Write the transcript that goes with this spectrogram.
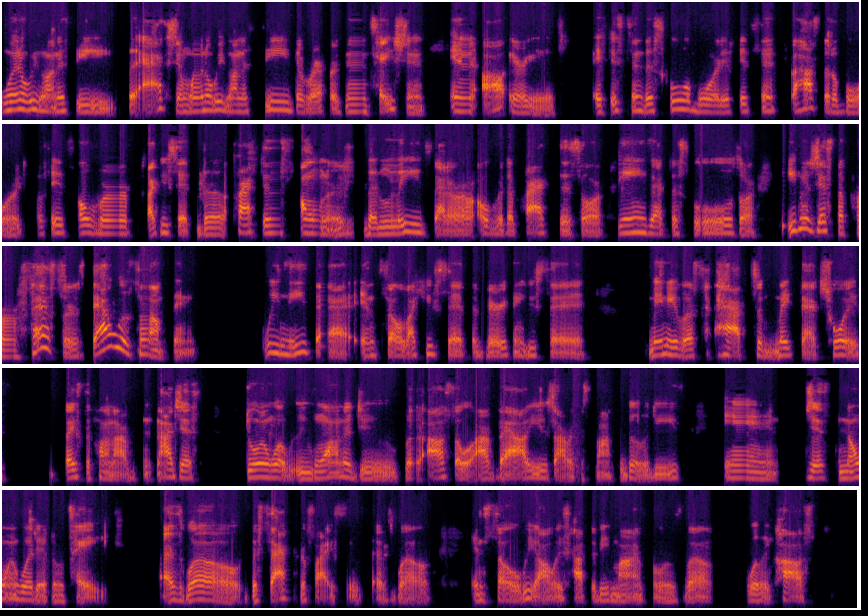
when are we going to see the action? When are we going to see the representation in all areas? If it's in the school board, if it's in the hospital board, if it's over, like you said, the practice owners, the leads that are over the practice or deans at the schools, or even just the professors, that was something. We need that. And so, like you said, the very thing you said, many of us have to make that choice based upon our not just doing what we want to do, but also our values, our responsibilities, and just knowing what it'll take as well, the sacrifices as well. And so we always have to be mindful as well. Will it cost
